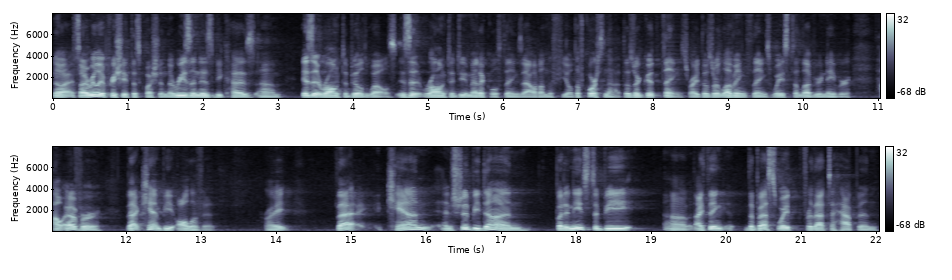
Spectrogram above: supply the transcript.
no. So I really appreciate this question. The reason is because um, is it wrong to build wells? Is it wrong to do medical things out on the field? Of course not. Those are good things, right? Those are loving things, ways to love your neighbor. However, that can't be all of it, right? that can and should be done, but it needs to be, uh, I think, the best way for that to happen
